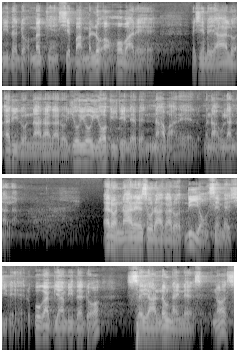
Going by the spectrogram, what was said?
ပြီးတတ်တော့မက်ကင်ရှစ်ပါမလွတ်အောင်ဟောပါတယ်အရှင်ဘုရားလို့အဲ့ဒီလိုနာတာကတော့ရိုးရိုးယောဂီတွေလည်းပဲနာပါတယ်လို့မနာဘူးလားနာလားအဲ့တော့နားတယ်ဆိုတာကတော့သိယုံအစင်ပဲရှိတယ်လို့ကိုကပြန်ပြီးတတ်တော့ဆရာလုံနိုင်တဲ့เนาะဆ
